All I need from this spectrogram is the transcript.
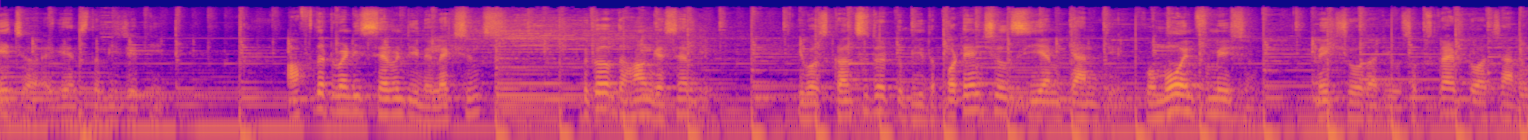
nature against the BJP. After the 2017 elections, because of the Hung Assembly, he was considered to be the potential CM candidate. For more information, make sure that you subscribe to our channel,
